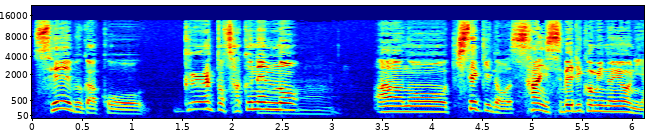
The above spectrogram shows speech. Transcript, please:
西武がこう、ぐーっと昨年の、あのー奇跡の3位滑り込みのように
